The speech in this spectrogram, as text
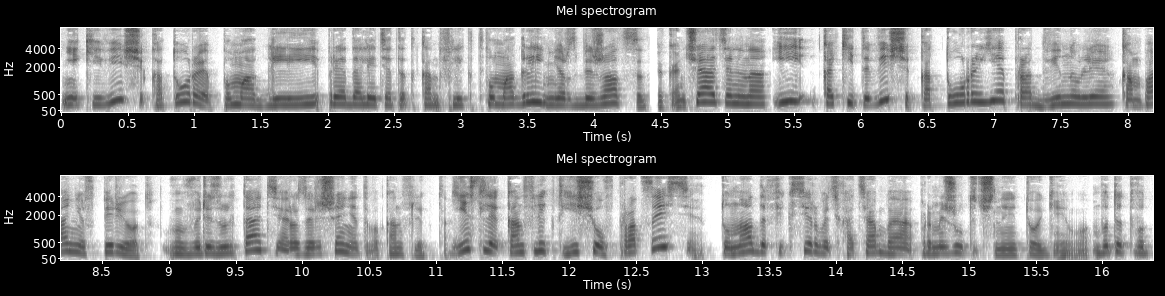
некие вещи, которые помогли преодолеть этот конфликт, помогли не разбежаться окончательно, и какие-то вещи, которые продвинули компанию вперед в результате разрешения этого конфликта. Если конфликт еще в процессе, то надо фиксировать хотя бы промежуточные итоги его. Вот эта вот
